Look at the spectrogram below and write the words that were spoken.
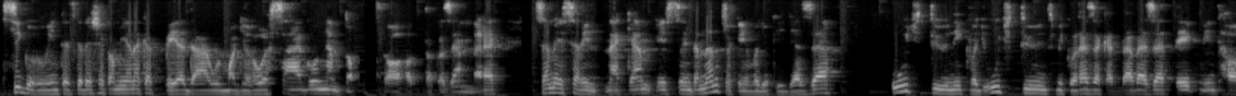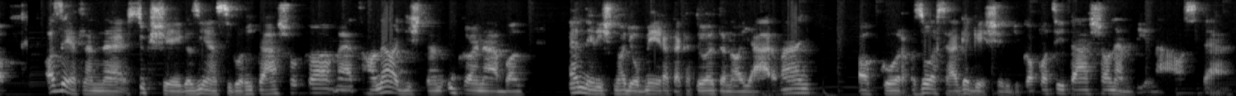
szigorú intézkedések, amilyeneket például Magyarországon nem tapasztalhattak az emberek. Személy szerint nekem, és szerintem nem csak én vagyok így ezzel, úgy tűnik, vagy úgy tűnt, mikor ezeket bevezették, mintha azért lenne szükség az ilyen szigorításokra, mert ha ne adj Isten Ukrajnában ennél is nagyobb méreteket öltene a járvány, akkor az ország egészségügyi kapacitása nem bírná azt el.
